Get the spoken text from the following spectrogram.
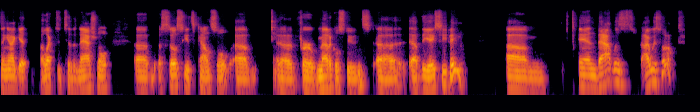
thing I get elected to the National uh, Associates Council uh, uh, for medical students uh, at the ACP. Um, and that was, I was hooked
